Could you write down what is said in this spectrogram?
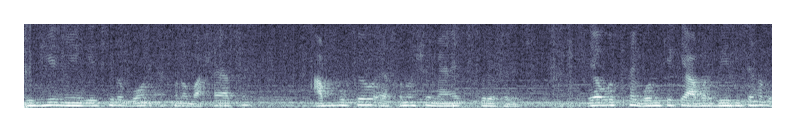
বুঝিয়ে নিয়ে গিয়েছিল, বোন এখনও বাসায় আছে, আব্বুকেও এখনও সে ম্যানেজ করে ফেলেছে। এই অবস্থায় বোনকে কি আবার বিয়ে দিতে হবে?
